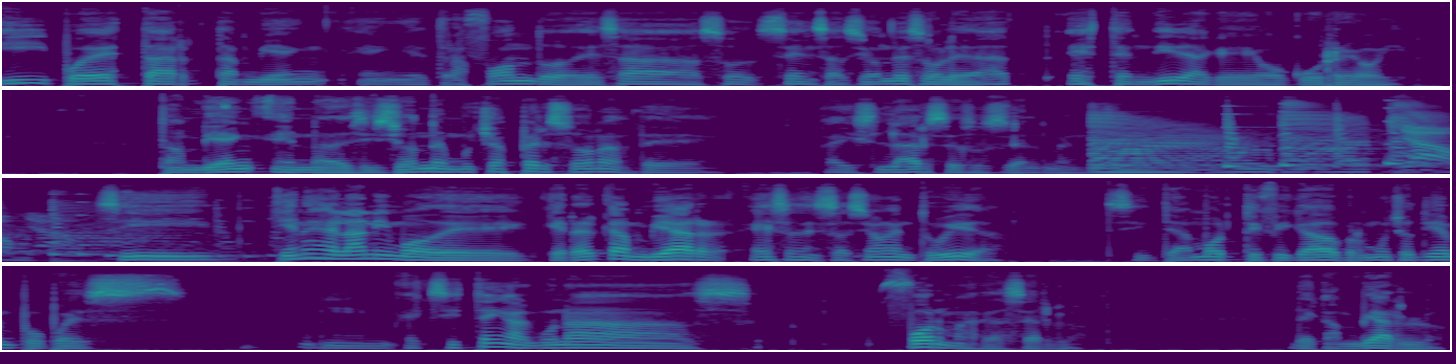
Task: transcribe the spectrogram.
y puede estar también en el trasfondo de esa sensación de soledad extendida que ocurre hoy. También en la decisión de muchas personas de aislarse socialmente. Si tienes el ánimo de querer cambiar esa sensación en tu vida, si te ha mortificado por mucho tiempo, pues mm, existen algunas formas de hacerlo, de cambiarlo,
